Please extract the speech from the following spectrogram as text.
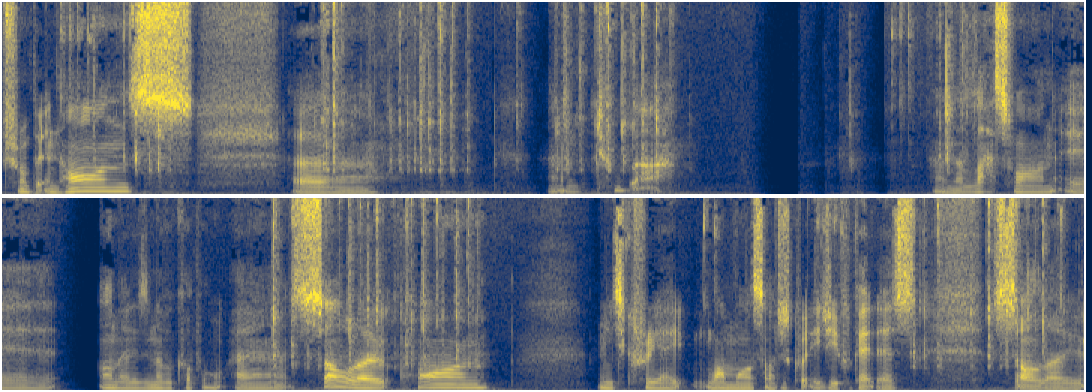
trumpet and horns, uh, and tuba. And the last one is, oh no, there's another couple. Uh, solo horn. I need to create one more, so I'll just quickly duplicate this. Solo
